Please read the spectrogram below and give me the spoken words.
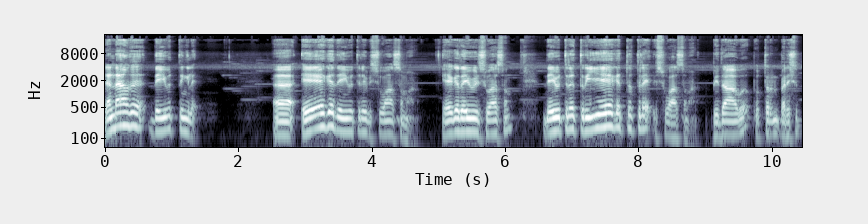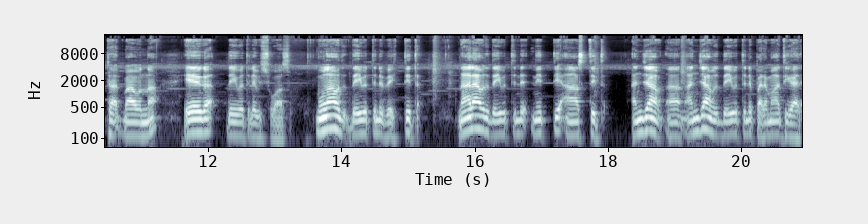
രണ്ടാമത് ദൈവത്തെങ്കിലെ ഏക ദൈവത്തിലെ വിശ്വാസമാണ്. ഏകദൈവ വിശ്വാസം ദൈവത്തിലെ ത്രിയേകത്വത്തിലെ വിശ്വാസമാണ്. പിതാവ് പുത്രൻ പരിശുദ്ധാത്മാവെന്ന ഏക ദൈവത്തിലെ വിശ്വാസം. മൂന്നാമത് ദൈവത്തിന്റെ വ്യക്തിത്വം. നാലാമത് ദൈവത്തിന്റെ നിത്യ ആസ്തിത്വം. അഞ്ചാം അഞ്ചാമത് ദൈവത്തിന്റെ പരമാധികാരം.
